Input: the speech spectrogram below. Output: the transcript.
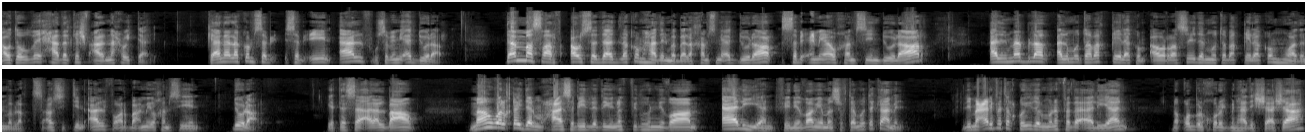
أو توضيح هذا الكشف على النحو التالي. كان لكم 70700 دولار. تم صرف أو سداد لكم هذا المبلغ 500 دولار 750 دولار. المبلغ المتبقي لكم أو الرصيد المتبقي لكم هو هذا المبلغ 69450 دولار. يتساءل البعض ما هو القيد المحاسبي الذي ينفذه النظام آليا في نظام يمن سوفت المتكامل؟ لمعرفة القيود المنفذة آليا نقوم بالخروج من هذه الشاشة.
